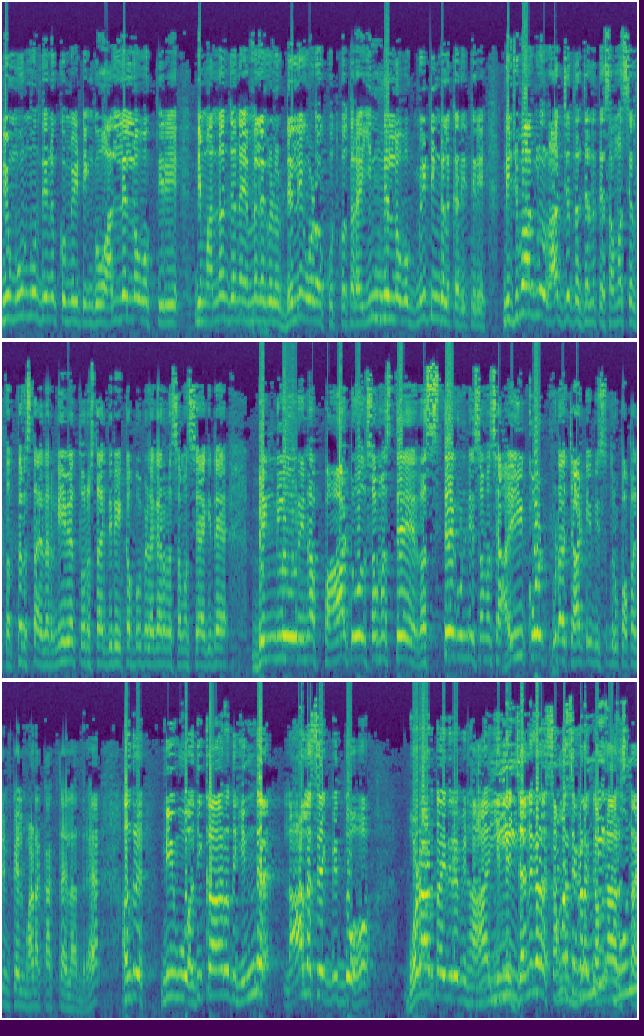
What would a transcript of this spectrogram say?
ನೀವು ಮೂರ್ ಮೂರ್ ದಿನಕ್ಕೂ ಮೀಟಿಂಗು ಅಲ್ಲೆಲ್ಲೋ ಹೋಗ್ತೀರಿ. ನಿಮ್ಮ ಹನ್ನೊಂದು ಜನ ಎಂ ಎಲ್ ಎಗಳು ಡೆಲ್ಲಿಗೆ ಓಡೋಗಿ ಕೂತ್ಕೋತಾರೆ. ಇನ್ನೆಲ್ಲೋ ಹೋಗಿ ಮೀಟಿಂಗ್ಗಳು ಕರೀತೀರಿ. ನಿಜವಾಗ್ಲೂ ರಾಜ್ಯದ ಜನತೆ ಸಮಸ್ಯೆಯಲ್ಲಿ ತತ್ತರಿಸ್ತಾ ಇದ್ದಾರೆ. ನೀವೇ ತೋರಿಸ್ತಾ ಇದ್ದೀರಿ, ಕಬ್ಬು ಬೆಳೆಗಾರರ ಸಮಸ್ಯೆ ಆಗಿದೆ. ಬೆಂಗಳೂರಿನ ಪಾಟೋಲ್ ಸಮಸ್ಯೆ, ರಸ್ತೆ ಗುಂಡಿ ಸಮಸ್ಯೆ, ಹೈಕೋರ್ಟ್ ಕೂಡ ಚಾಟಿ ಬೀಸಿದ್ರು. ಪಾಪ ನಿಮ್ ಕೈಲಿ ಮಾಡಕ್ ಆಗ್ತಾ ಇಲ್ಲ ಅಂದ್ರೆ. ಅಂದ್ರೆ ನೀವು ಅಧಿಕಾರದ ಹಿಂದೆ ಲಾಲಸೆಗೆ ಬಿದ್ದು ಓಡಾಡ್ತಾ ಇದ್ರೆ ವಿನಃ. ಇಲ್ಲಿ ಜನಗಳ ಸಮಸ್ಯೆಗಳ ಗಮನ ಹರಿಸ್ತಾ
